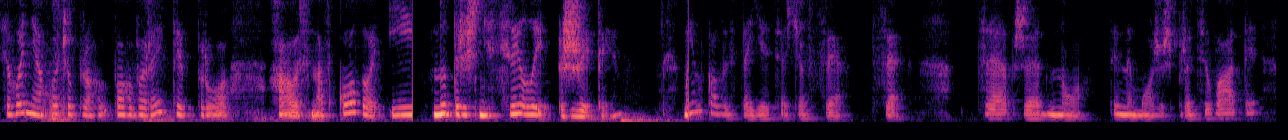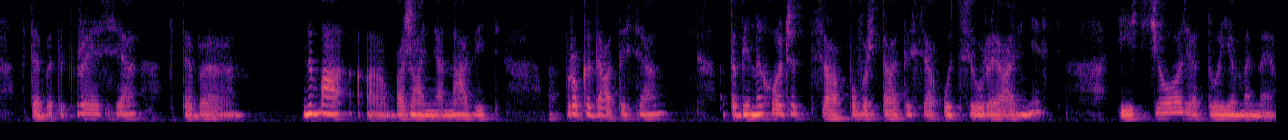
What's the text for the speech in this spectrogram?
Сьогодні я хочу поговорити про хаос навколо і внутрішні сили жити. Інколи здається, що все, все, це вже дно. Ти не можеш працювати, в тебе депресія, в тебе нема бажання навіть прокидатися, тобі не хочеться повертатися у цю реальність. І що рятує мене?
